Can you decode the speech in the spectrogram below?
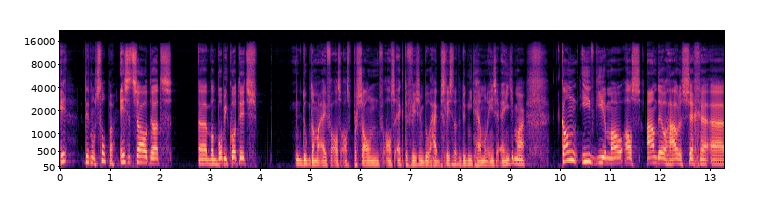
I- Dit moet stoppen. Is het zo dat, eh, want Bobby Cottage, doe ik dan maar even als, als persoon, als Activision, bedoel, hij beslist dat natuurlijk niet helemaal in zijn eentje, maar kan Yves Guillemot als aandeelhouder zeggen, eh,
